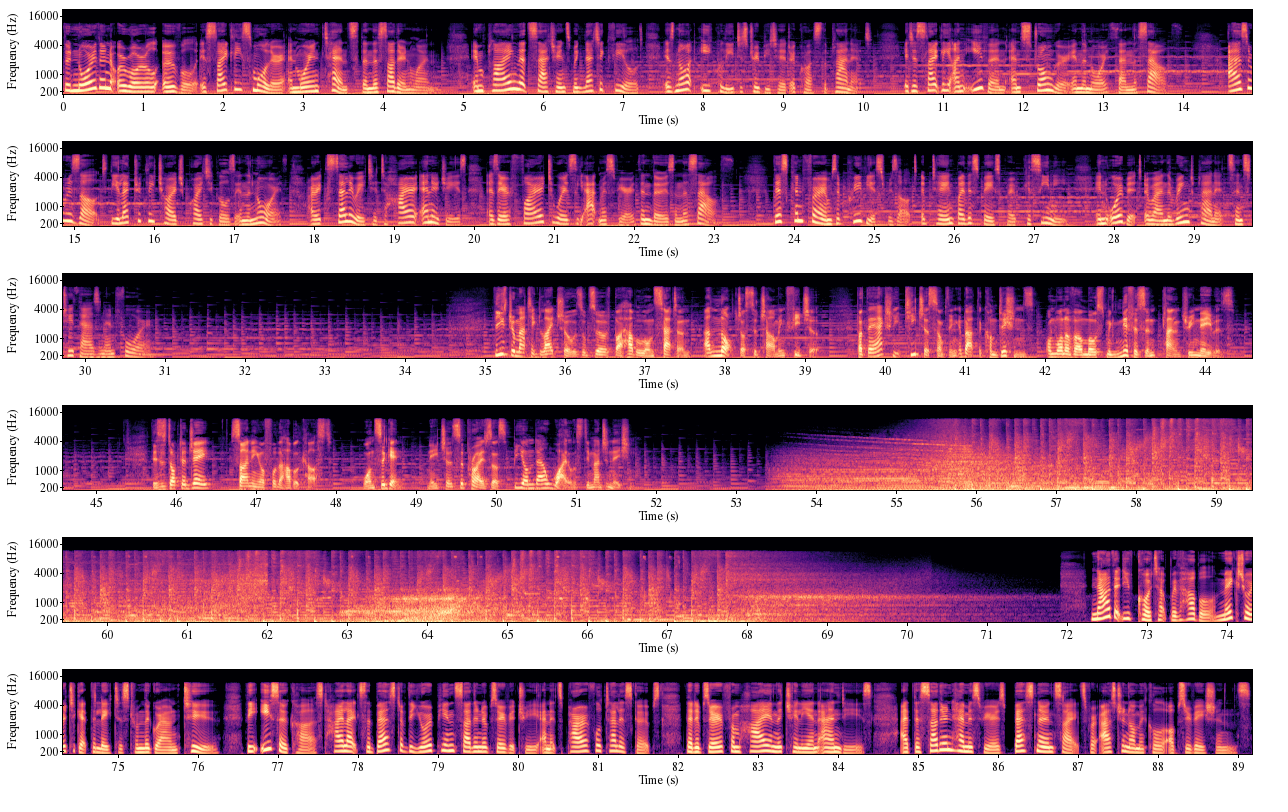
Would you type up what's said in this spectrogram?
The northern auroral oval is slightly smaller and more intense than the southern one, implying that Saturn's magnetic field is not equally distributed across the planet. It is slightly uneven and stronger in the north than the south. As a result, the electrically charged particles in the north are accelerated to higher energies as they are fired towards the atmosphere than those in the south. This confirms a previous result obtained by the space probe Cassini in orbit around the ringed planet since 2004. These dramatic light shows observed by Hubble on Saturn are not just a charming feature, but they actually teach us something about the conditions on one of our most magnificent planetary neighbors. This is Dr. J, signing off for the Hubblecast. Once again, nature surprised us beyond our wildest imagination. Now that you've caught up with Hubble, make sure to get the latest from the ground too. The ESOcast highlights the best of the European Southern Observatory and its powerful telescopes that observe from high in the Chilean Andes, at the Southern Hemisphere's best known sites for astronomical observations.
